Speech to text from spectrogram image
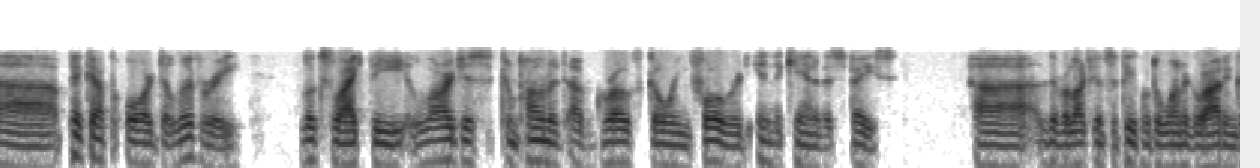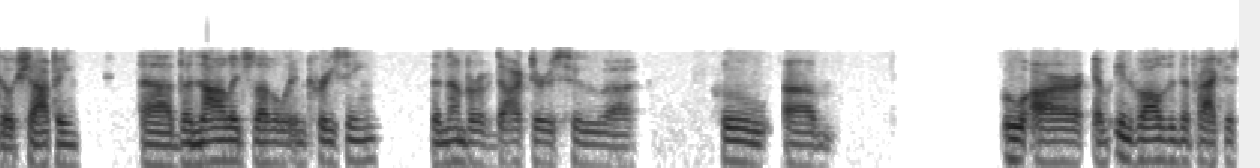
uh, pickup or delivery looks like the largest component of growth going forward in the cannabis space. uh, the reluctance of people to want to go out and go shopping, uh, the knowledge level increasing, the number of doctors who uh, who um, who are involved in the practice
